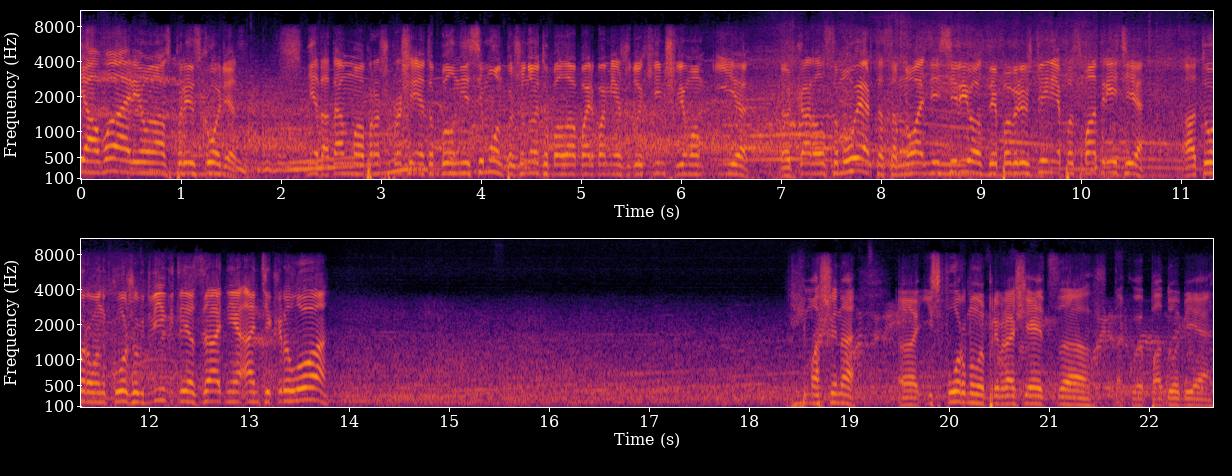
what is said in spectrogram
какие аварии у нас происходят. Нет, а там, э, прошу прощения, это был не Симон Пажино, это была борьба между Хиншлемом и э, Карлосом Уэртесом. Ну а здесь серьезные повреждения, посмотрите. Оторван кожух двигателя, заднее антикрыло. И машина э, из формулы превращается в такое подобие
